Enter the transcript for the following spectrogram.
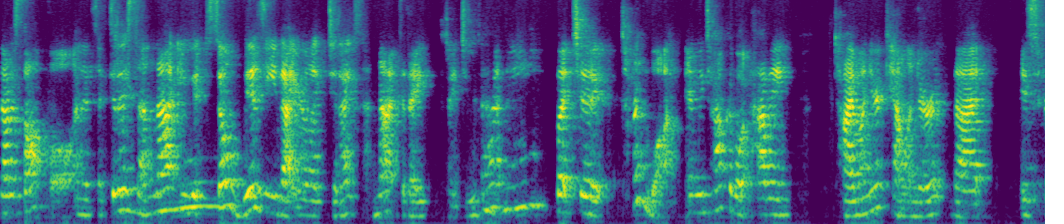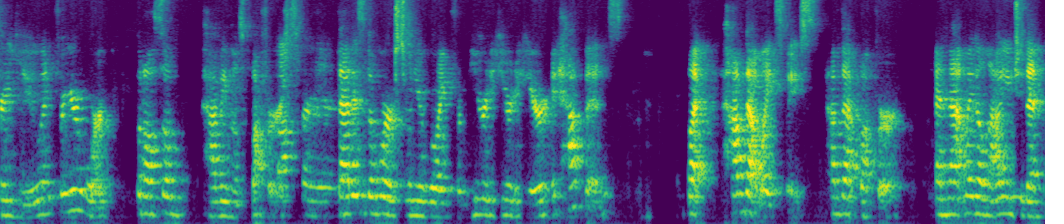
not as thoughtful. And it's like, did I send that? You get so busy that you're like, did I send that? Did I did I do that? Mm-hmm. But to time block and we talk about having time on your calendar that is for you and for your work, but also having those buffers that is the worst when you're going from here to here to here. It happens, but have that white space, have that buffer, and that might allow you to then,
